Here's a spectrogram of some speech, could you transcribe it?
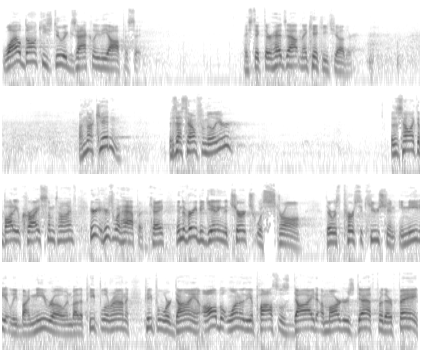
Wild donkeys do exactly the opposite. They stick their heads out and they kick each other. I'm not kidding. Does that sound familiar? Does it sound like the body of Christ sometimes? Here, here's what happened, okay? In the very beginning, the church was strong. There was persecution immediately by Nero and by the people around it. People were dying. All but one of the apostles died a martyr's death for their faith.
